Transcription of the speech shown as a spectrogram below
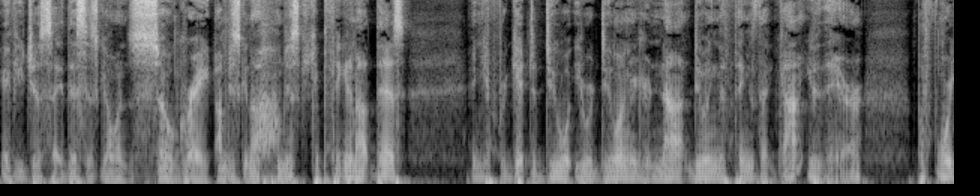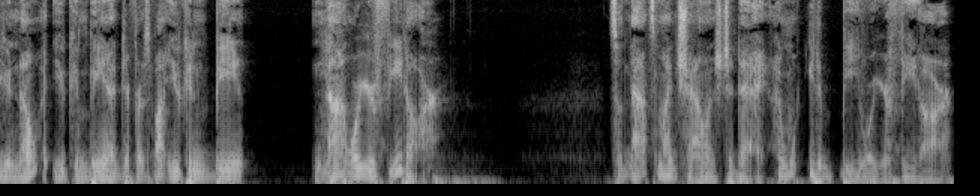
if you just say, This is going so great, I'm just gonna, I'm just keep thinking about this, and you forget to do what you were doing or you're not doing the things that got you there, before you know it, you can be in a different spot. You can be not where your feet are. So that's my challenge today. I want you to be where your feet are.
